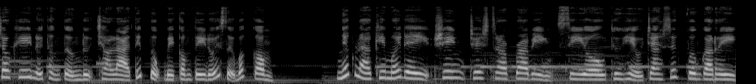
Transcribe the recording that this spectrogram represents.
sau khi nữ thần tượng được cho là tiếp tục bị công ty đối xử bất công. Nhất là khi mới đây, Jean Tristan Brabin, CEO thương hiệu trang sức Bulgari,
